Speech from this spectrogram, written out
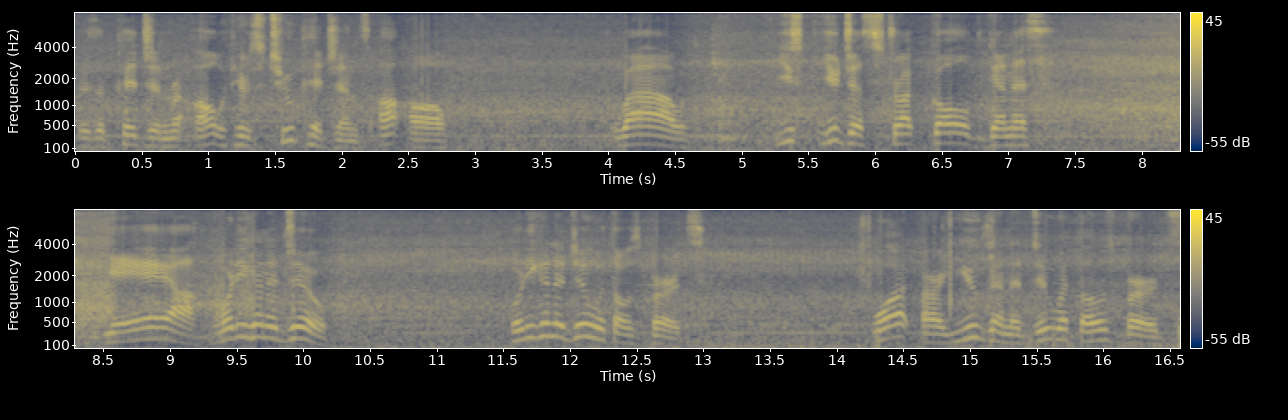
There's a pigeon. Oh, here's two pigeons. Uh-oh. Wow. You, you just struck gold, Guinness. Yeah. What are you gonna do? What are you gonna do with those birds? What are you gonna do with those birds?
